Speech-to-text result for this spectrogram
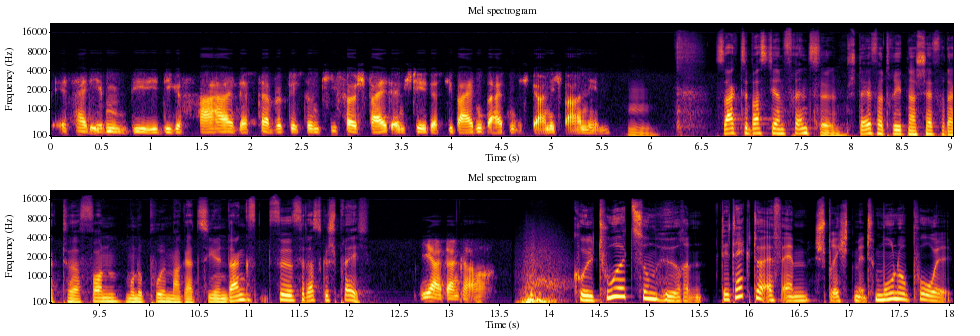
ist halt eben die, die Gefahr, dass da wirklich so ein tiefer Spalt entsteht, dass die beiden Seiten sich gar nicht wahrnehmen. Hm sagt Sebastian Frenzel, stellvertretender Chefredakteur von Monopol Magazin. Danke für, für das Gespräch. Ja, danke auch. Kultur zum Hören. Detektor FM spricht mit Monopol,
